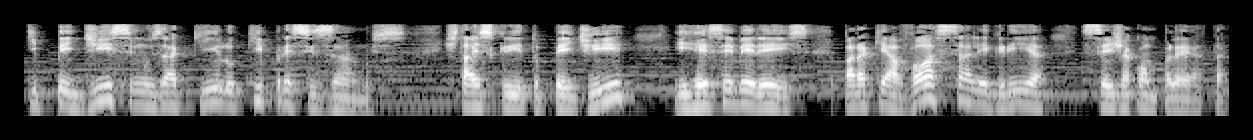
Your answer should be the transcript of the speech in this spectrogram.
que pedíssemos aquilo que precisamos. Está escrito: Pedi e recebereis, para que a vossa alegria seja completa.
